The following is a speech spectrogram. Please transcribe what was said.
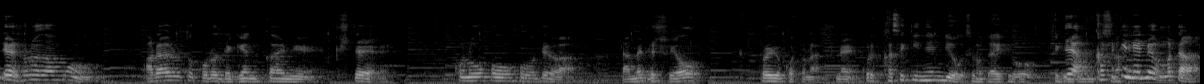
でそれがもうあらゆるところで限界に来てこの方法ではダメですよ。ということなんですね。これ化石燃料がその代表的いや化石燃料はまた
